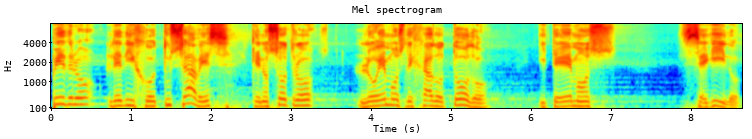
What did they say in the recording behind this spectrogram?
Pedro le dijo, tú sabes que nosotros lo hemos dejado todo y te hemos seguido.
